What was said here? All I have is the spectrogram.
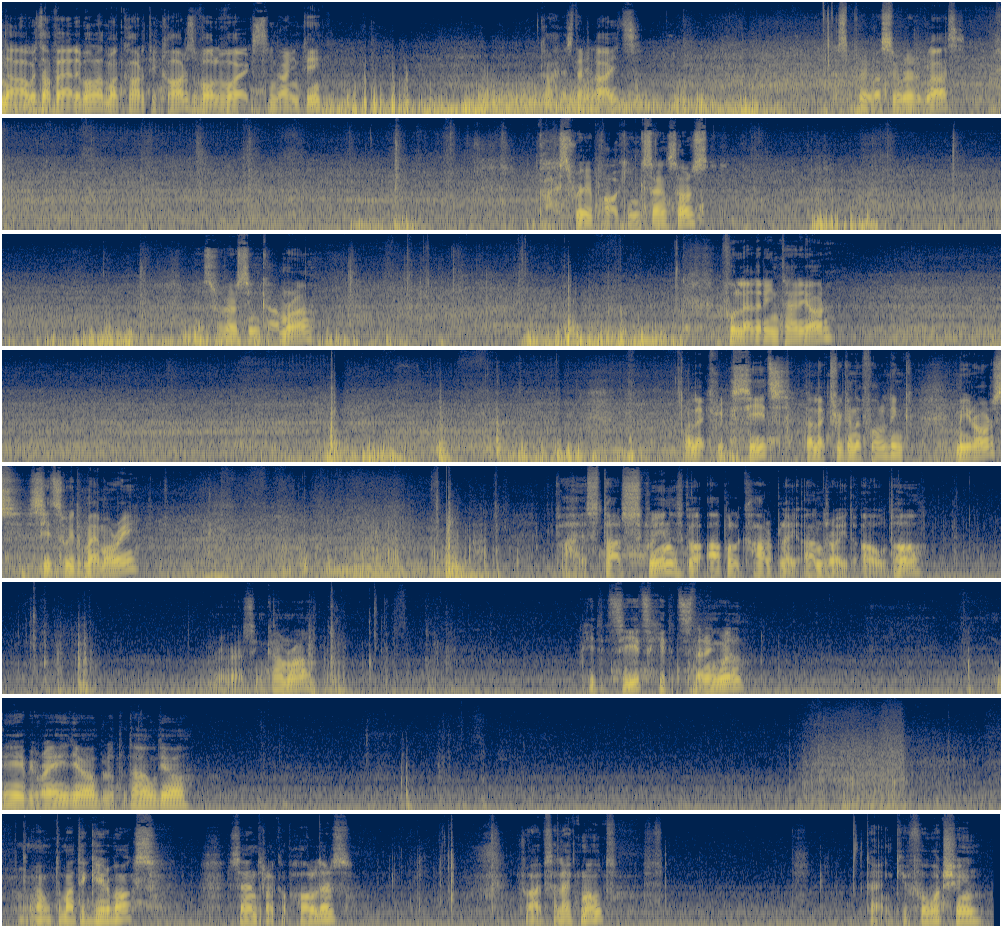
Now it's available at McCarthy Cars, Volvo XC90. Car has daylights. Has privacy rear glass. Car has rear parking sensors. Has reversing camera. Full leather interior. Electric seats, electric and folding mirrors, seats with memory. Has touch screen, it's got Apple CarPlay, Android Auto. Reversing camera. Heated seats, heated steering wheel. DAB radio, Bluetooth audio. Automatic gearbox central cup holders drive select mode. Thank you for watching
